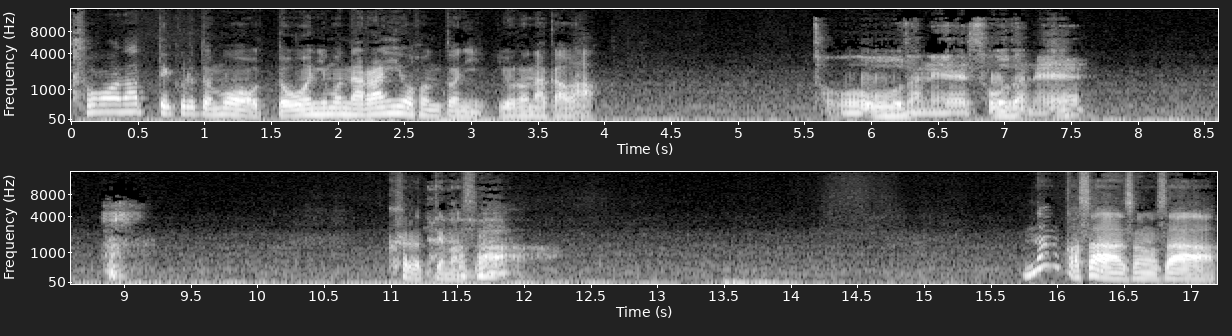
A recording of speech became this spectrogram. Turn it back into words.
そうなってくるともうどうにもならんよ、本当に、世の中は。そうだね、そうだね。狂ってますね。まなんかさ、そのさ、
